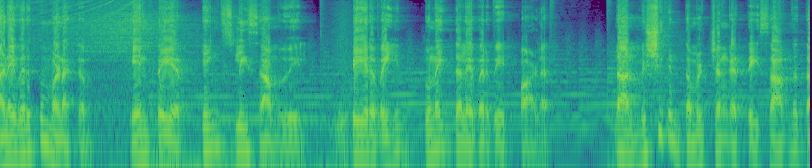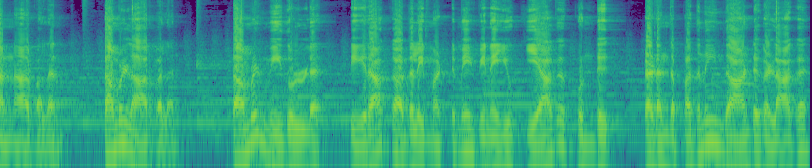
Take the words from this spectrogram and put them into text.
அனைவருக்கும் வணக்கம். என் பெயர் கிங்ஸ்லி சாமுவேல் பேரவையின் துணைத் தலைவர் வேட்பாளர். நான் மிஷிகன் தமிழ்ச்சங்கத்தை சார்ந்த தன்னார்வலன் தமிழ் ஆர்வலன். தமிழ் மீதுள்ள தீரா காதலை மட்டுமே வினையூக்கியாக கொண்டு கடந்த பதினைந்து ஆண்டுகளாக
